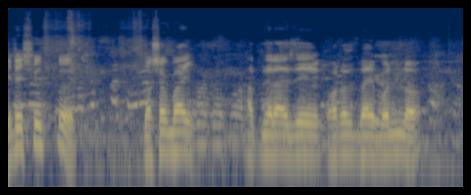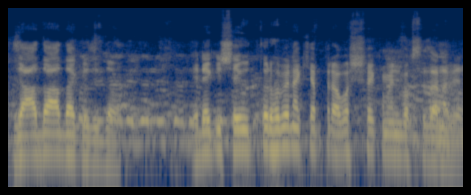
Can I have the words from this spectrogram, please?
এটাই সে উত্তর। দর্শক ভাই, আপনারা যে হরত ভাই বলল যে আদা আধা কেজি দাও, এটা কি সেই উত্তর হবে নাকি আপনারা অবশ্যই কমেন্ট বক্সে জানাবেন?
